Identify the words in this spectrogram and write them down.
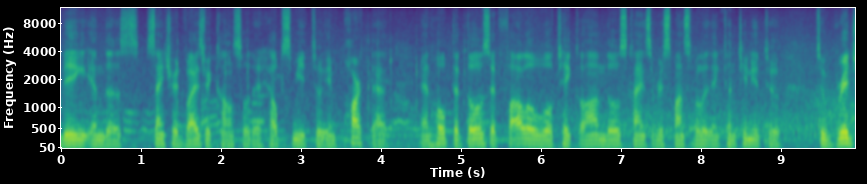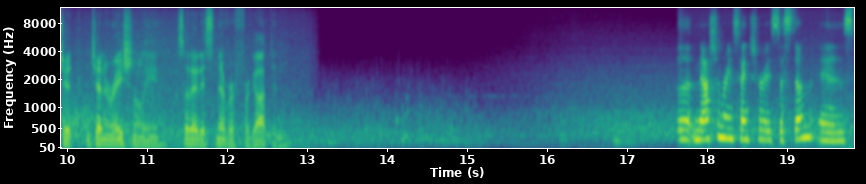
being in the Sanctuary Advisory Council that helps me to impart that and hope that those that follow will take on those kinds of responsibility and continue to, to bridge it generationally so that it's never forgotten. The National Marine Sanctuary System is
